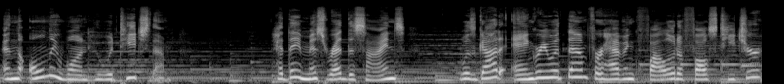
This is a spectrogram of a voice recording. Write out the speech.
and the only one who would teach them. Had they misread the signs? Was God angry with them for having followed a false teacher?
